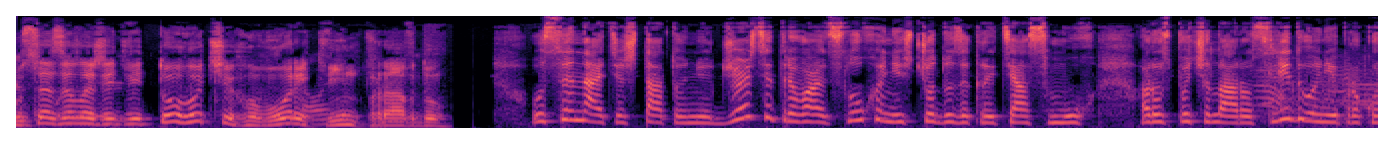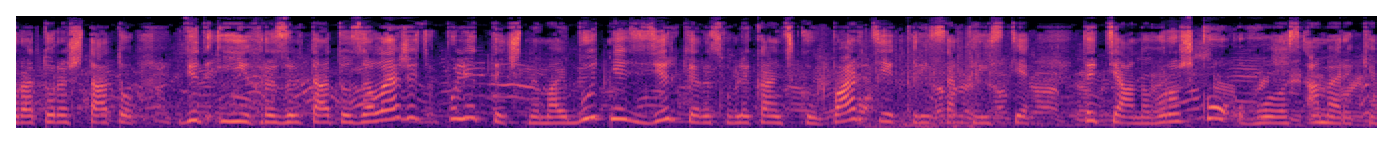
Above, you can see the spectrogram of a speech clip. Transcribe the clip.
Усе залежить від того, чи говорить він правду. У сенаті штату Нью-Джерсі тривають слухання щодо закриття смуг. Розпочала розслідування прокуратура штату. Від їх результату залежить політичне майбутнє зірки республіканської партії Кріса Крісті. Тетяна Ворожко, Голос Америки.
